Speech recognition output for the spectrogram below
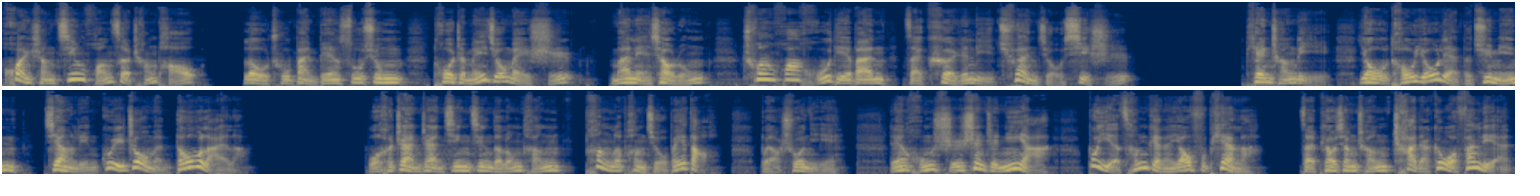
换上金黄色长袍，露出半边酥胸，拖着美酒美食，满脸笑容，穿花蝴蝶般在客人里劝酒戏食。天城里有头有脸的居民、将领、贵胄们都来了。我和战战兢兢的龙腾碰了碰酒杯，道：“不要说你，连红石甚至尼雅，不也曾给那妖妇骗了？在飘香城差点跟我翻脸，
